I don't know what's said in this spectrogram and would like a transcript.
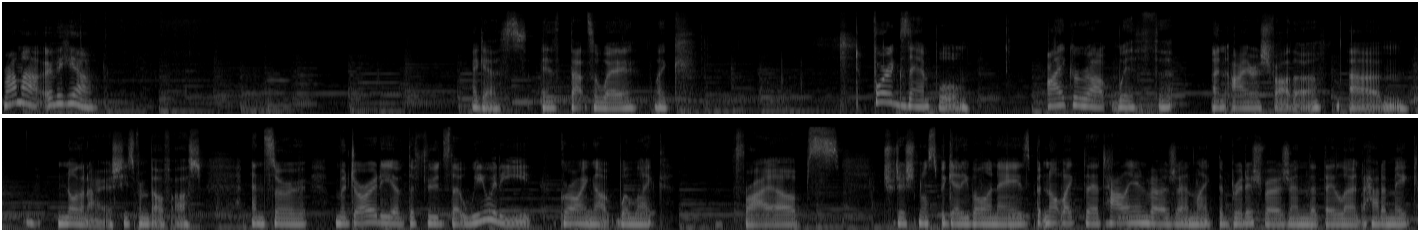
Rama, over here. I guess if that's a way. Like, for example, I grew up with an Irish father, um, Northern Irish. He's from Belfast, and so majority of the foods that we would eat growing up were like fry ups, traditional spaghetti bolognese, but not like the Italian version, like the British version that they learned how to make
